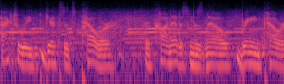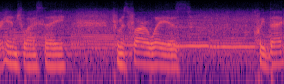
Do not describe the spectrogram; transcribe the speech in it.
actually gets its power, or Con Edison is now bringing power in, shall I say, from as far away as Quebec,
